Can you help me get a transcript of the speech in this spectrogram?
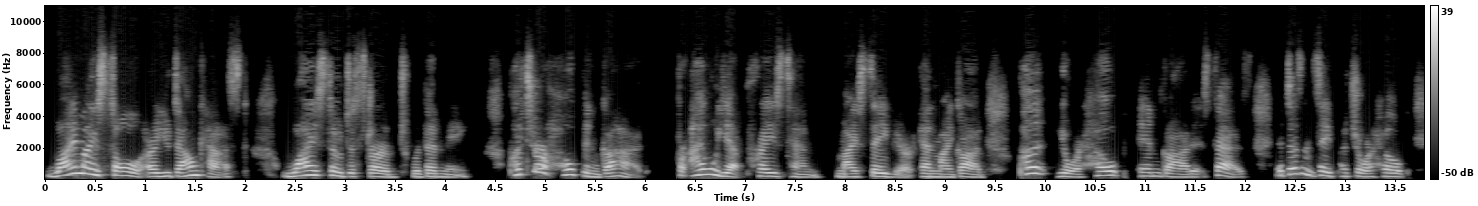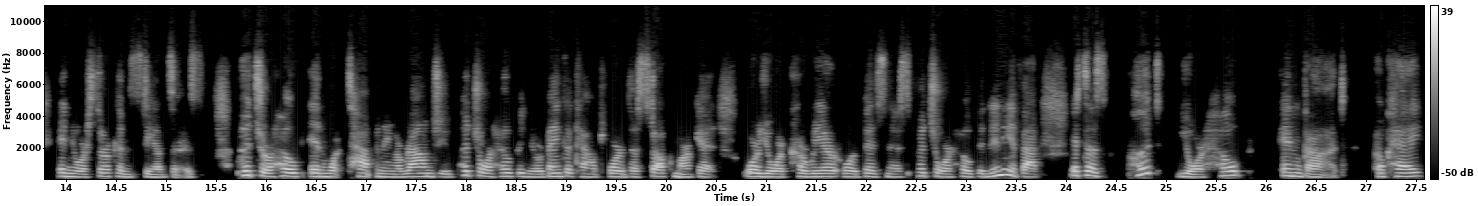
Why, my soul, are you downcast? Why so disturbed within me? Put your hope in God for I will yet praise him, my Savior and my God. Put your hope in God, it says. It doesn't say put your hope in your circumstances. Put your hope in what's happening around you. Put your hope in your bank account or the stock market or your career or business. Put your hope in any of that. It says put your hope in God. Okay.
